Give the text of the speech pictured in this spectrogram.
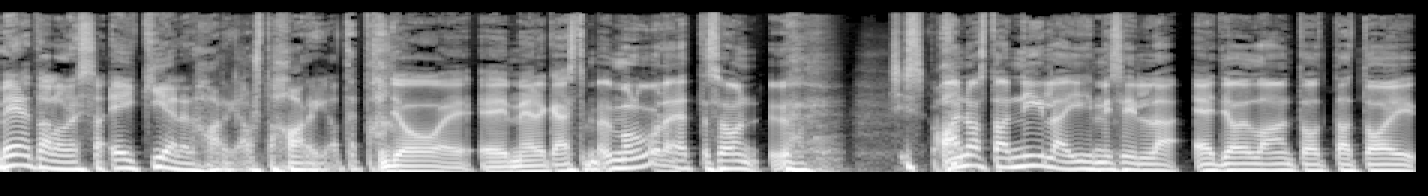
meidän taloudessa ei kielen harjausta harjoiteta. Joo, ei, ei melkein. Sitten mä luulen, että se on... Siis, Ainoastaan niillä ihmisillä, että joilla on tota toi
